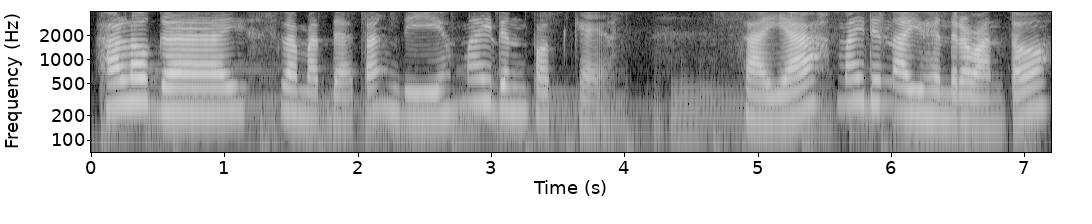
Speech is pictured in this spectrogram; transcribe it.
Halo guys, selamat datang di Maiden Podcast. Saya Maiden Ayu Hendrawanto,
